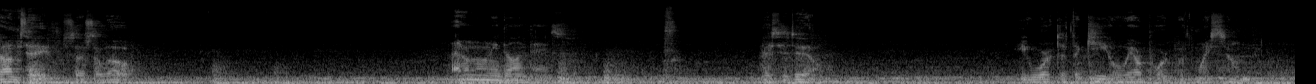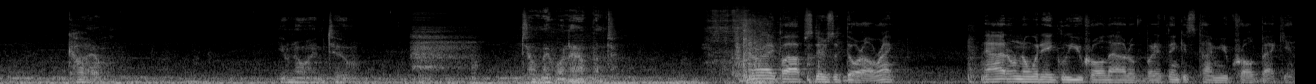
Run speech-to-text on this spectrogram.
Dante says hello. I don't know any Dantes. Yes, you do. He worked at the Kehoe airport with my son, Kyle. You know him too. Tell me what happened. All right, Pops, there's the door, all right? Now, I don't know what igloo you crawled out of, but I think it's time you crawled back in.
